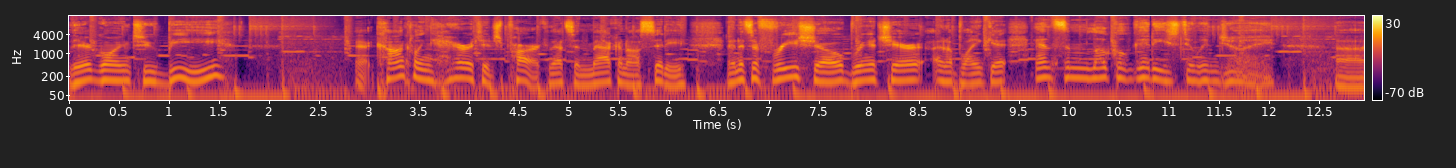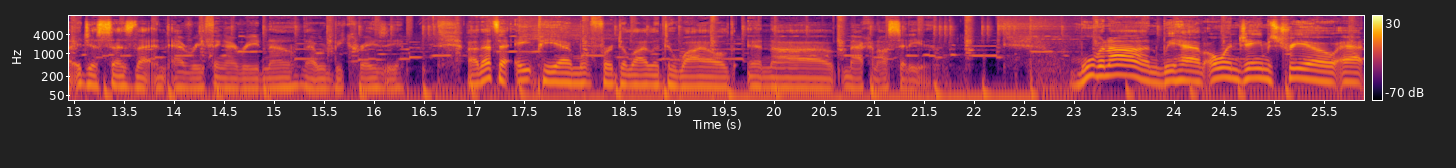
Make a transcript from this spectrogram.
They're going to be at Conkling Heritage Park. That's in Mackinaw City. And it's a free show. Bring a chair and a blanket and some local goodies to enjoy. Uh, it just says that in everything I read now. That would be crazy. Uh, that's at 8 p.m. for Delilah DeWylde in uh, Mackinaw City. Moving on, we have Owen James Trio at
